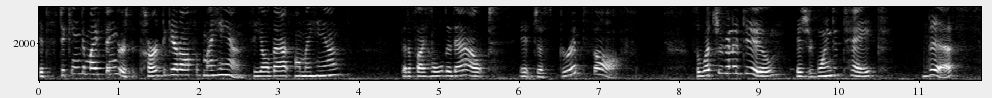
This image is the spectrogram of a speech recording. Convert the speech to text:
It's sticking to my fingers. It's hard to get off of my hands. See all that on my hands? But if I hold it out, it just drips off. So what you're gonna do is you're going to take this.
